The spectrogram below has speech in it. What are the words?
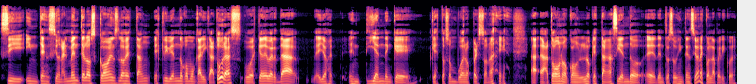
si intencionalmente los Coens los están escribiendo como caricaturas o es que de verdad ellos entienden que, que estos son buenos personajes a, tono con lo que están haciendo eh, dentro de sus intenciones con la película.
